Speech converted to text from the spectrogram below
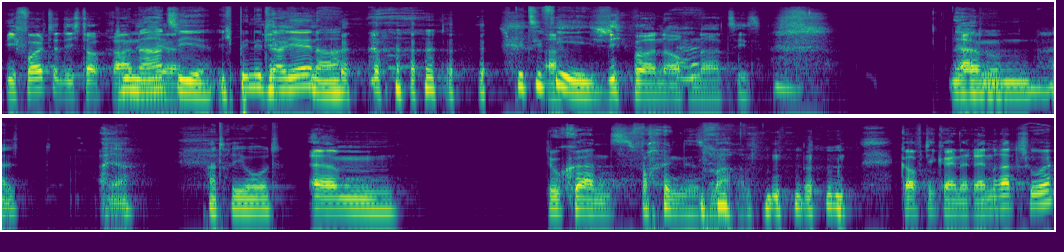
ich wollte dich doch gerade. du Nazi, ich bin Italiener. Hier, Spezifisch. die waren auch Nazis. Ja, ähm, du halt, ja, Patriot. Ähm, du kannst Folgendes machen. Kauf dir keine Rennradschuhe.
